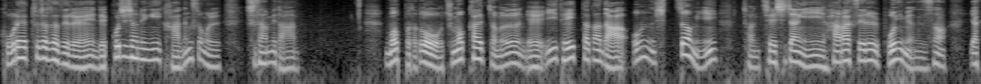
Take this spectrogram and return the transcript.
고래 투자자들의 이제 포지셔닝이 가능성을 시사합니다. 무엇보다도 주목할 점은 예, 이 데이터가 나온 시점이 전체 시장이 하락세를 보이면서 약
